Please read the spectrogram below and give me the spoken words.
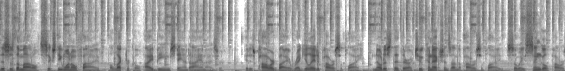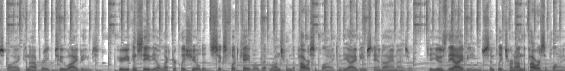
This is the model 6105 electrical I-beam stand ionizer. It is powered by a regulated power supply. Notice that there are two connections on the power supply, so a single power supply can operate two I-beams. Here you can see the electrically shielded 6-foot cable that runs from the power supply to the I-beam stand ionizer. To use the I-beam, simply turn on the power supply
